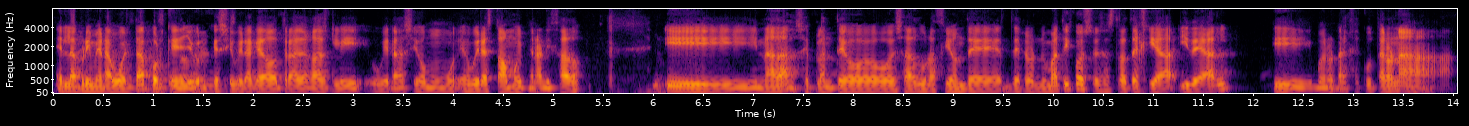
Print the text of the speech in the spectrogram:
en la primera vuelta, porque yo creo que si hubiera quedado atrás de Gasly hubiera, sido muy- hubiera estado muy penalizado. Y nada, se planteó esa duración de, de los neumáticos, esa estrategia ideal, y bueno, la ejecutaron a,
